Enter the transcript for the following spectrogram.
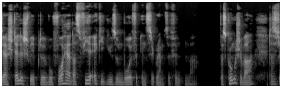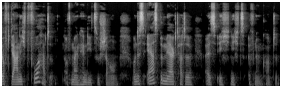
der Stelle schwebte, wo vorher das viereckige Symbol für Instagram zu finden war. Das Komische war, dass ich oft gar nicht vorhatte, auf mein Handy zu schauen und es erst bemerkt hatte, als ich nichts öffnen konnte.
